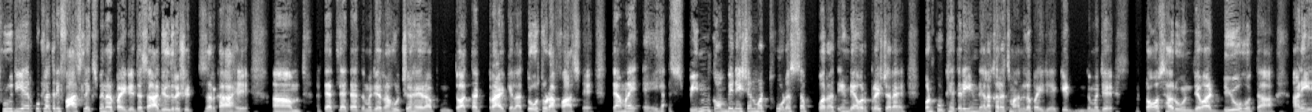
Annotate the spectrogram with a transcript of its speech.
थ्रू दी एअर कुठला तरी फास्ट लेग स्पिनर पाहिजे. जसं आदिल रशीद सारखा आहे. त्यातल्या त्यात म्हणजे राहुल चहर तो आता ट्राय केला तो थोडा फास्ट आहे. त्यामुळे स्पिन कॉम्बिनेशनवर थोडस परत इंडियावर प्रेशर आहे. पण कुठेतरी इंडियाला खरंच मानलं पाहिजे की म्हणजे टॉस हरून जेव्हा ड्यू होता आणि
